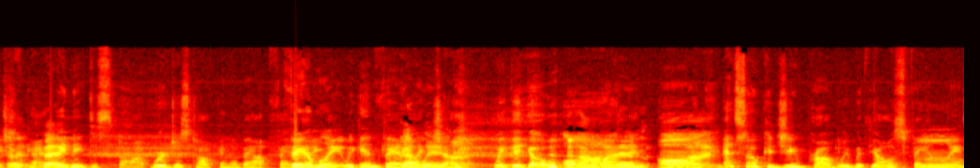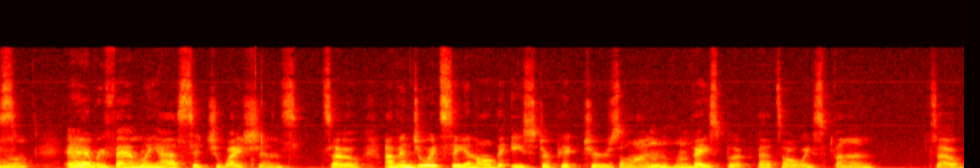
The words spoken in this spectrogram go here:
information. Okay, but we need to stop. We're just talking about family. family, we can keep going. junk. We could go on, On and and on. on. And so could you probably with y'all's families. Mhm. Every family has situations. So I've enjoyed seeing all the Easter pictures on Mhm. Facebook. That's always fun. So,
